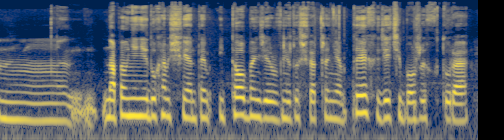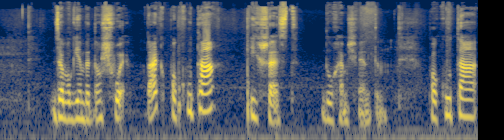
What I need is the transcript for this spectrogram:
mm, napełnienie Duchem Świętym, i to będzie również doświadczeniem tych dzieci Bożych, które za Bogiem będą szły. Tak? Pokuta i chrzest Duchem Świętym pokuta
